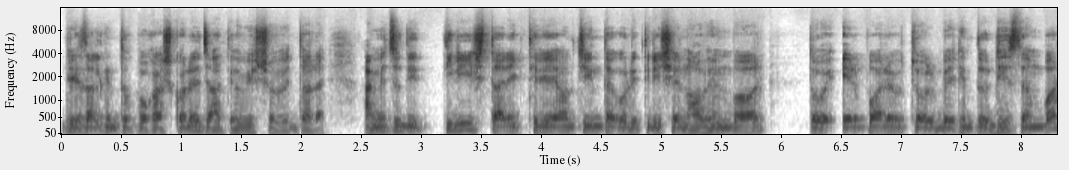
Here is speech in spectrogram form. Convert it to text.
রেজাল্ট কিন্তু প্রকাশ করে জাতীয় বিশ্ববিদ্যালয়। আমি যদি তিরিশ তারিখ থেকে চিন্তা করি, তিরিশে নভেম্বর তো এরপরে চলবে কিন্তু ডিসেম্বর,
